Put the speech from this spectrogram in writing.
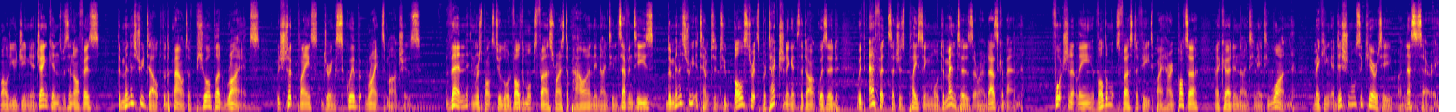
while Eugenia Jenkins was in office, the ministry dealt with a bout of pure-blood riots, which took place during Squib rights marches. Then, in response to Lord Voldemort's first rise to power in the 1970s, the ministry attempted to bolster its protection against the Dark Wizard with efforts such as placing more Dementors around Azkaban. Fortunately, Voldemort's first defeat by Harry Potter occurred in 1981, making additional security unnecessary.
